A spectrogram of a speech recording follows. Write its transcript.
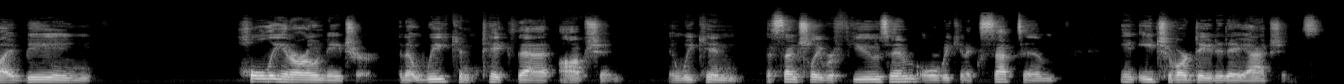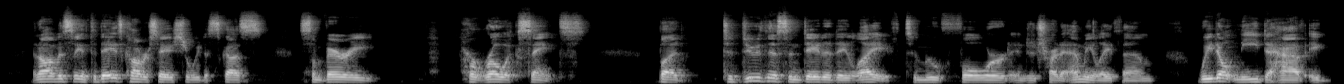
by being holy in our own nature, and that we can take that option and we can essentially refuse him or we can accept him in each of our day to day actions. And obviously, in today's conversation, we discuss some very heroic saints. But to do this in day to day life, to move forward and to try to emulate them, we don't need to have a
